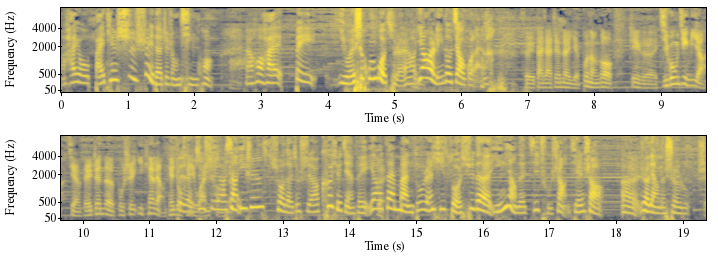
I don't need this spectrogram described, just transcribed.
还有白天嗜睡的这种情况，然后还被以为是昏过去了，然后幺二零都叫过来了。所以大家真的也不能够这个急功近利啊！减肥真的不是一天两天就可以完成的。就是要像医生说的，就是要科学减肥，要在满足人体所需的营养的基础上减少呃热量的摄入。是。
